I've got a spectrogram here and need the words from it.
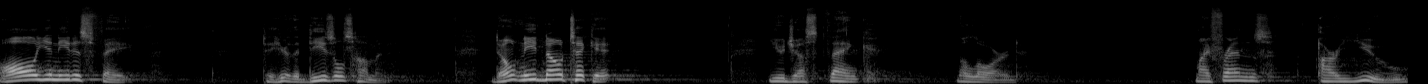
All you need is faith to hear the diesels humming. Don't need no ticket. You just thank the Lord. My friends, are you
